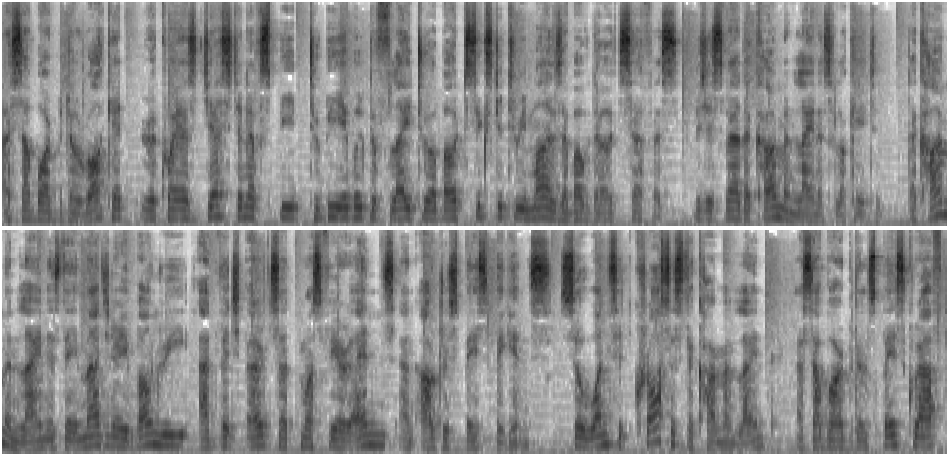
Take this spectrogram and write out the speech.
A suborbital rocket requires just enough speed to be able to fly to about 63 miles above the Earth's surface, which is where the Kármán line is located. The Kármán line is the imaginary boundary at which Earth's atmosphere ends and outer space begins. So once it crosses the Kármán line, a suborbital spacecraft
